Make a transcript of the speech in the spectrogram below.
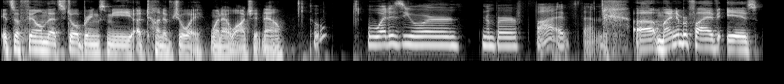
it's a film that still brings me a ton of joy when I watch it now. Cool. What is your number five then? Uh, my number 5 is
